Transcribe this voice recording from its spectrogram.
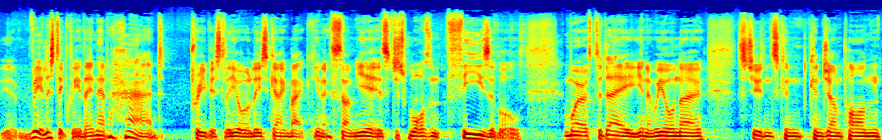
realistically they never had previously, or at least going back, you know, some years, just wasn't feasible. Whereas today, you know, we all know students can can jump on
